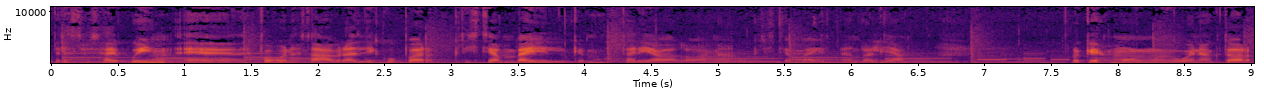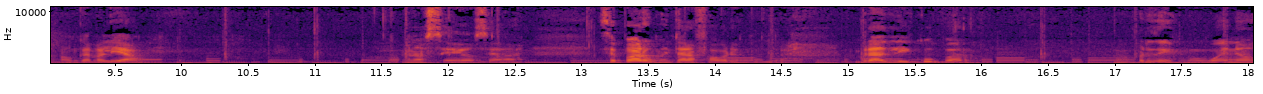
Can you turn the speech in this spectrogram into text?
de la estrella de Queen. Eh, después, bueno, estaba Bradley Cooper, Christian Bale, que me gustaría verlo. Christian Bale, en realidad, porque es muy, muy buen actor, aunque en realidad, no sé, o sea, se puede argumentar a favor o en contra. Bradley Cooper, me parece que es muy bueno.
